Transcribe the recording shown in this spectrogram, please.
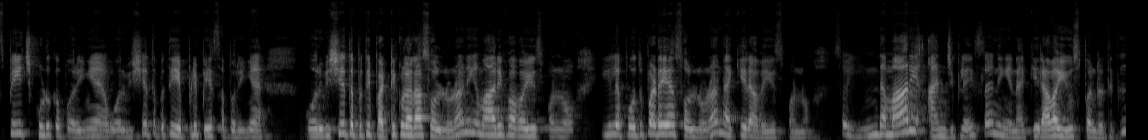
ஸ்பீச் கொடுக்க போகிறீங்க ஒரு விஷயத்தை பற்றி எப்படி பேச போகிறீங்க ஒரு விஷயத்தை பற்றி பர்டிகுலராக சொல்லணும்னா நீங்கள் மாரிஃபாவை யூஸ் பண்ணணும். இல்லை பொதுப்படையாக சொல்லணும்னா நக்கீராவை யூஸ் பண்ணும் ஸோ இந்த மாதிரி அஞ்சு பிளேஸில் நீங்கள் நக்கீராவை யூஸ் பண்ணுறதுக்கு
